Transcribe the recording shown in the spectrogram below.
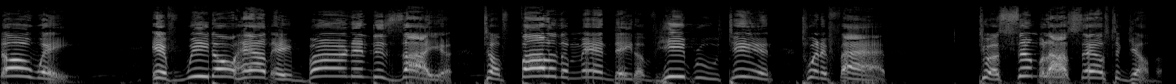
no way, if we don't have a burning desire to follow the mandate of Hebrews 10 25 to assemble ourselves together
